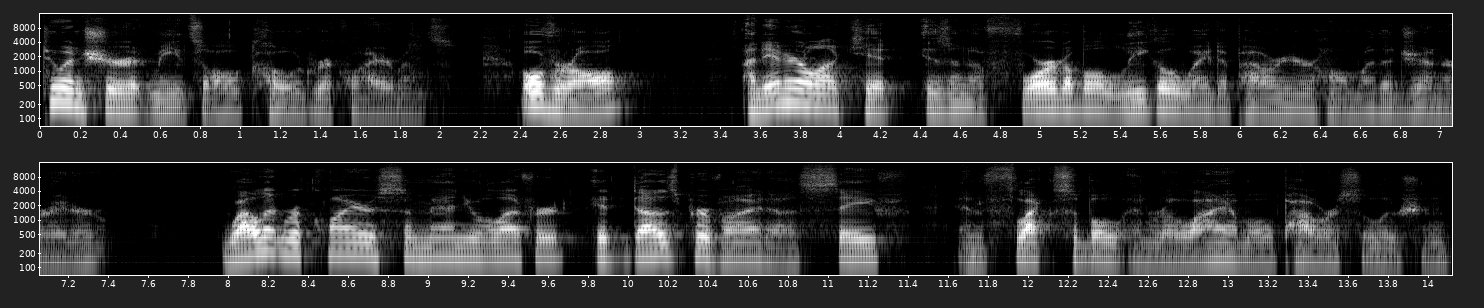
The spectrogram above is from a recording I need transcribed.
to ensure it meets all code requirements. Overall, an interlock kit is an affordable legal way to power your home with a generator. While it requires some manual effort, it does provide a safe and flexible and reliable power solution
